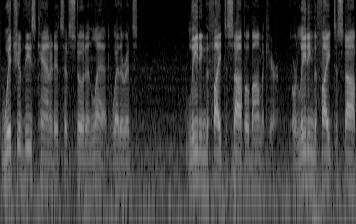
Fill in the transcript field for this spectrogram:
which of these candidates have stood and led, whether it's leading the fight to stop Obamacare, or leading the fight to stop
